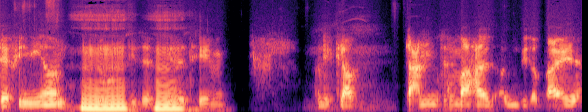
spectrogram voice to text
definieren, mhm. diese, mhm. diese Themen. Und ich glaube, dann sind wir halt irgendwie dabei,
